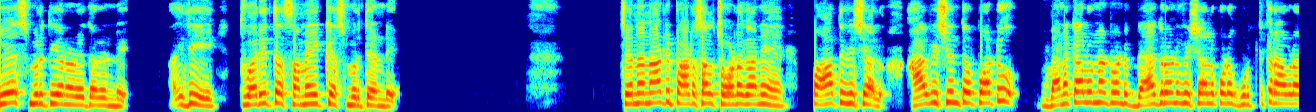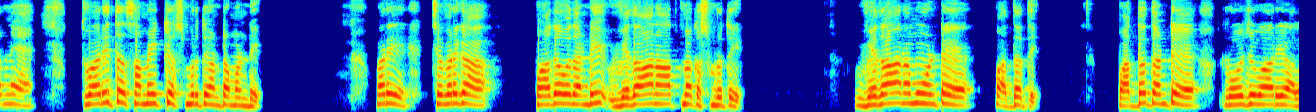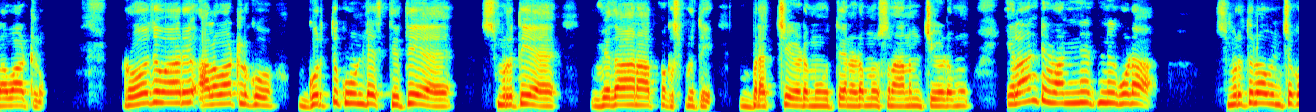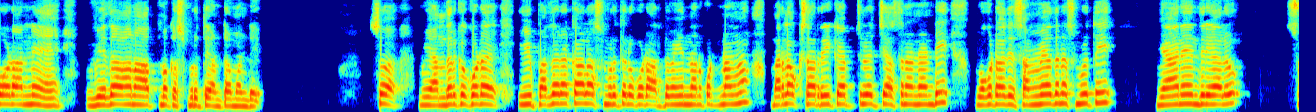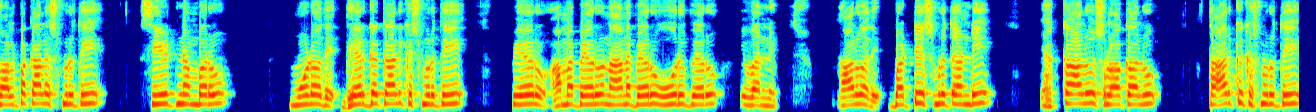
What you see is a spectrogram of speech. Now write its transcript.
ఏ స్మృతి అని అడుగుతాడండి? ఇది త్వరిత సమైక్య స్మృతి అండి. చిన్ననాటి పాఠశాల చూడగానే పాత విషయాలు. ఆ విషయంతో పాటు వెనకాల ఉన్నటువంటి బ్యాక్గ్రౌండ్ విషయాలు కూడా గుర్తుకు రావడాన్ని త్వరిత సమైక్య స్మృతి అంటామండి. మరి చివరిగా పదవదండి విధానాత్మక స్మృతి. విధానము అంటే పద్ధతి. పద్ధతి అంటే రోజువారీ అలవాట్లు. రోజువారీ అలవాట్లకు గుర్తుకు ఉండే స్థితి స్మృతి విధానాత్మక స్మృతి. బ్రష్ చేయడము తినడము స్నానం చేయడము ఇలాంటివన్నిటిని కూడా స్మృతిలో ఉంచుకోవడాన్నే విధానాత్మక స్మృతి అంటామండి. సో మీ అందరికీ కూడా ఈ పది రకాల స్మృతులు కూడా అర్థమైంది అనుకుంటున్నాను. మరలా ఒకసారి రీక్యాప్చులేట్ చేస్తున్నానండి. ఒకటోది సంవేదన స్మృతి జ్ఞానేంద్రియాలు స్వల్పకాల స్మృతి సీట్ నెంబరు. మూడవది దీర్ఘకాలిక స్మృతి పేరు అమ్మ పేరు నాన్న పేరు ఊరు పేరు ఇవన్నీ. నాలుగవది బట్టి స్మృతి అండి ఎక్కాలు శ్లోకాలు తార్కిక స్మృతి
